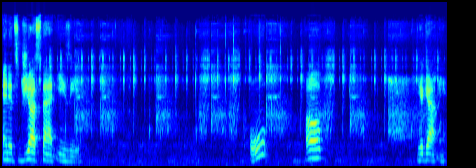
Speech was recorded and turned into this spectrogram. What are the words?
And it's just that easy. Oh, oh, you got me.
